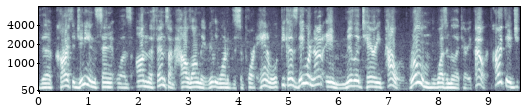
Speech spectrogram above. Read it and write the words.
The Carthaginian Senate was on the fence on how long they really wanted to support Hannibal because they were not a military power. Rome was a military power. Carthage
